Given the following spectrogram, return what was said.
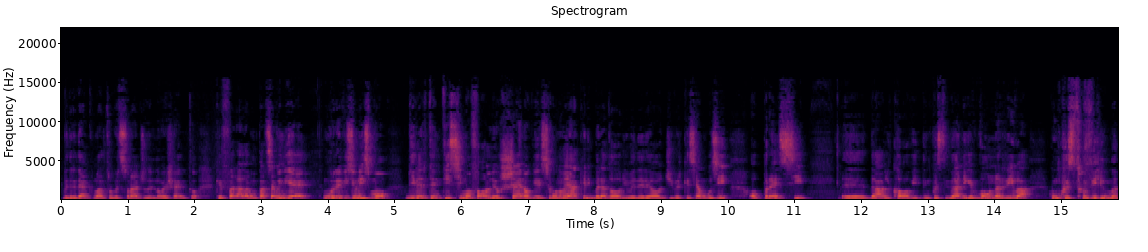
vedrete anche un altro personaggio del Novecento che farà la comparsa. Quindi è un revisionismo divertentissimo, folle, osceno che secondo me è anche liberatorio vedere oggi perché siamo così oppressi eh, dal Covid in questi due anni che Von arriva con questo film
